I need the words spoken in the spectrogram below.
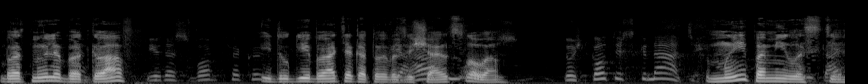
Брат Мюллер, брат Граф и другие братья, которые возвещают Слово. Мы, по милости,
